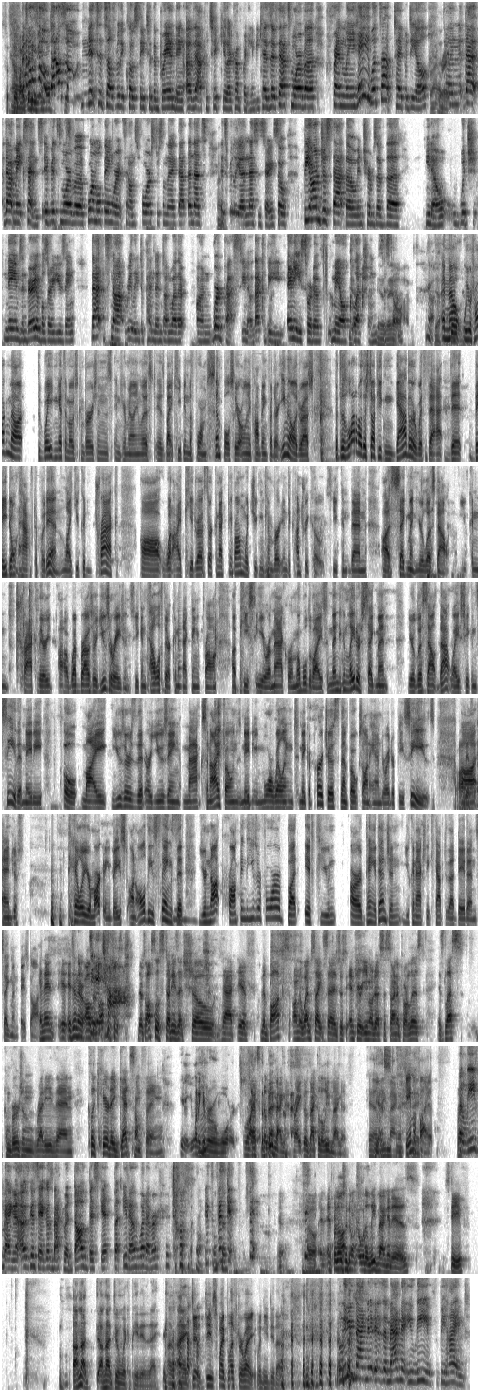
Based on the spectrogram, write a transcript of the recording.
So, so if That That also, that also knits itself really closely to the branding of that particular company because if that's more of a friendly hey what's up type of deal Right. then that that makes sense if it's more of a formal thing where it sounds forced or something like that then that's Right. it's really unnecessary so beyond just that though in terms of the you know which names and variables are using that's not really dependent on whether on wordpress you know that could be any sort of mail collection yeah, they system. Yeah. Yeah. And now So- we were talking about the way you can get the most conversions into your mailing list is by keeping the form simple so you're only prompting for their email address. But there's a lot of other stuff you can gather with that that they don't have to put in. Like you could track uh, what IP address they're connecting from, which you can convert into country codes. You can then uh, segment your list out. You can track their uh, web browser user agents. You can tell if they're connecting from a PC or a Mac or a mobile device. And then you can later segment your lists out that way so you can see that maybe oh my users that are using macs and iphones may be more willing to make a purchase than folks on android or pcs uh, and just tailor your marketing based on all these things that you're not prompting the user for but if you are paying attention you can actually capture that data and segment based on. And then i- isn't there also, there's also there's also studies that show that if the box on the website says just enter your email address to sign up to our list is less conversion ready than click here to get something. Yeah, you want to give mm-hmm. a reward. That's the, the lead magnet, right? It goes back to the lead magnet. Yeah. Yes. lead magnets are big. gamify it the leave magnet. I was gonna say it goes back to a dog biscuit, but you know, whatever. Oh, it's a okay. biscuit. Sit. So, and, and for those who don't know what a lead magnet is, Steve, I'm not. I'm not doing Wikipedia today. I, Do, do you swipe left or right when you do that? The leave magnet is a magnet you leave behind.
